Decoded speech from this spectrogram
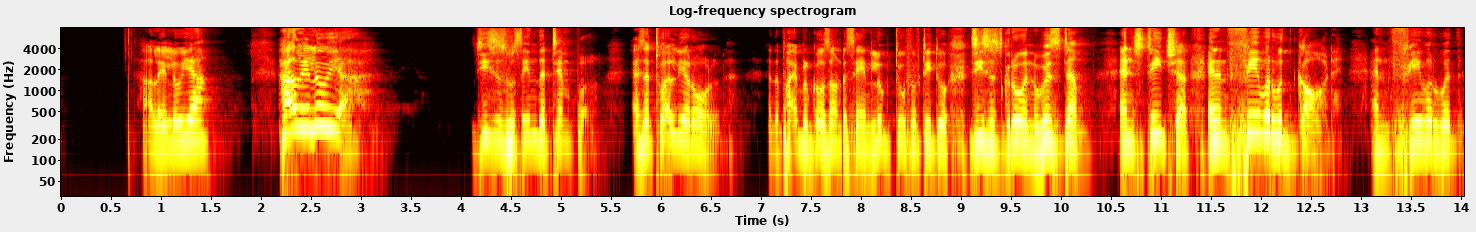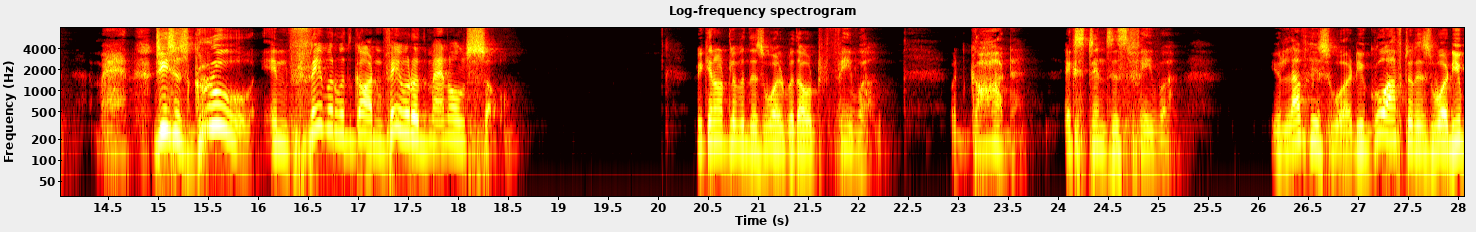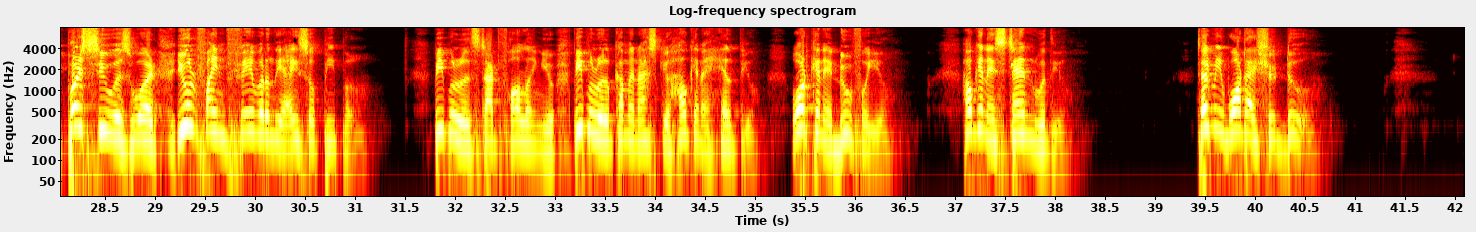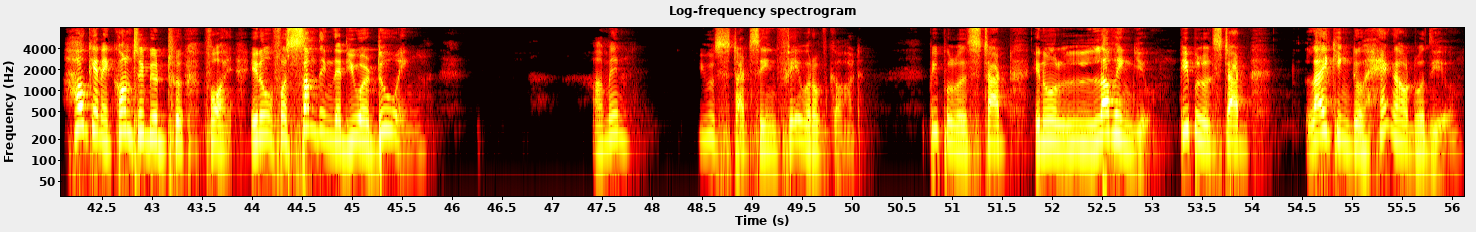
Hallelujah. Hallelujah. Jesus was in the temple as a 12 year old. And the Bible goes on to say in Luke 2:52, Jesus grew in wisdom and stature and in favor with God and favor with man. Jesus grew in favor with God and favor with man also. We cannot live in this world without favor. But God extends his favor. You love his word, you go after his word, you pursue his word, you will find favor in the eyes of people. People will start following you. People will come and ask you, How can I help you? What can I do for you? How can I stand with you? Tell me what I should do. How can I contribute to, for you know for something that you are doing? Amen. You will start seeing favor of God. People will start, you know, loving you. People will start liking to hang out with you.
